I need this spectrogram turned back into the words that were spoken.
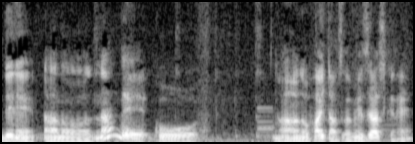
でねあのなんでこうあのファイターズが珍しくね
